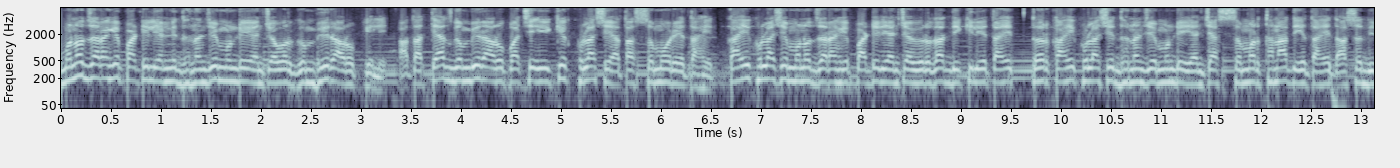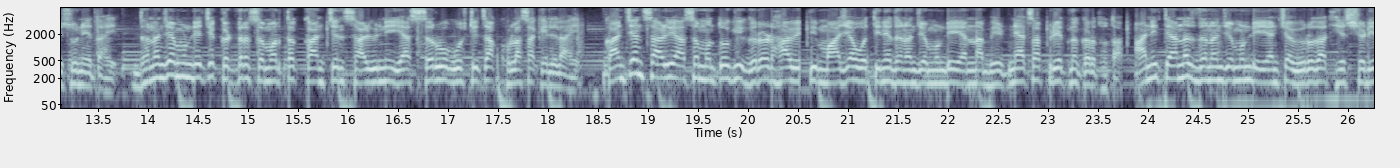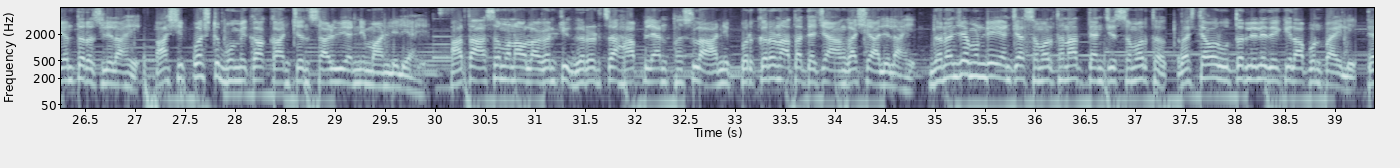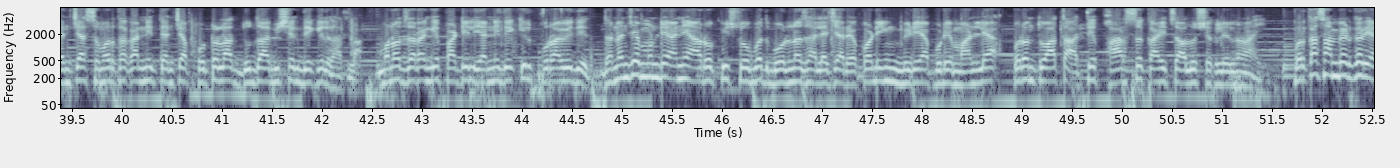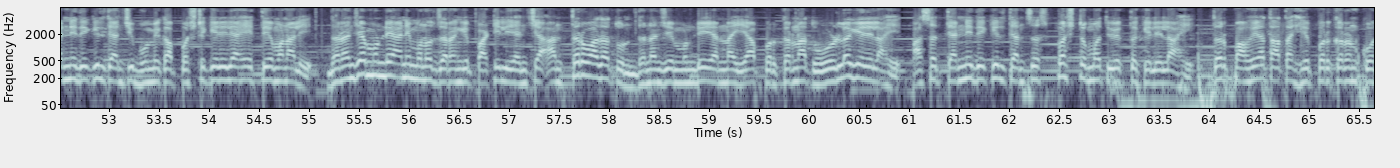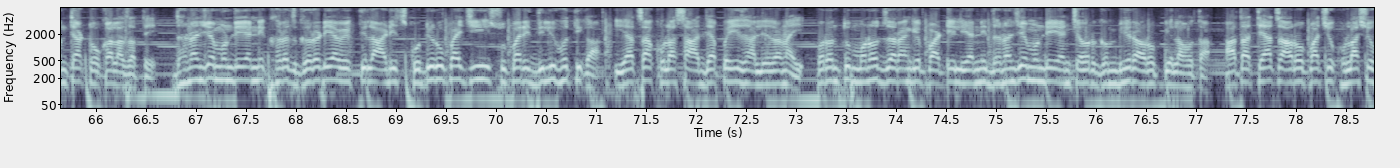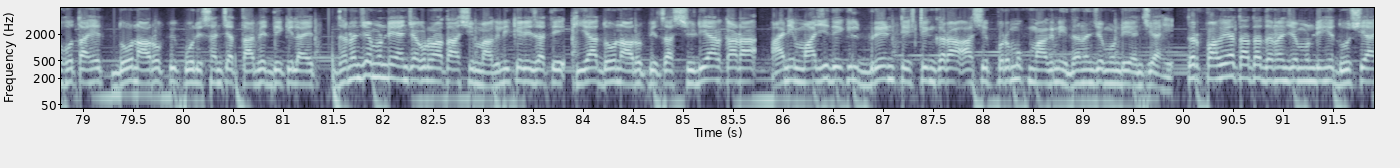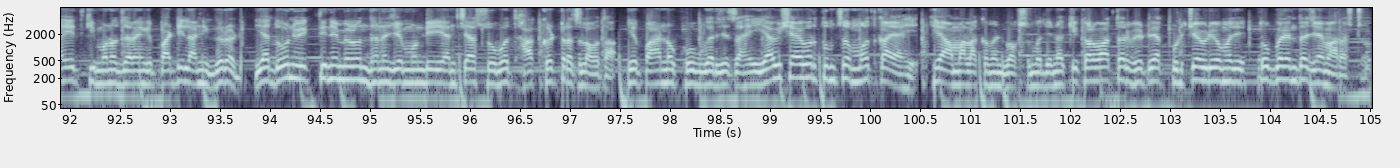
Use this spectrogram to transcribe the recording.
मनोज जरांगे पाटील यांनी धनंजय मुंडे यांच्यावर गंभीर आरोप केले. आता त्याच गंभीर आरोपाचे एक एक खुलासे आता समोर येत आहेत. काही खुलासे मनोज जरांगे पाटील यांच्या विरोधात देखील येत आहेत तर काही खुलासे धनंजय मुंडे यांच्या समर्थनात येत आहेत असं दिसून येत आहे. धनंजय मुंडेचे कट्टर समर्थक कांचन साळवीने या सर्व गोष्टीचा खुलासा केलेला आहे. कांचन साळवी असं म्हणतो की गरड हा व्यक्ती माझ्या वतीने धनंजय मुंडे यांना भेटण्याचा प्रयत्न करत होता. आणि त्यानंच धनंजय मुंडे यांच्या विरोधात हे षडयंत्र रचलेलं आहे अशी स्पष्ट भूमिका कांचन साळवी यांनी मांडलेली आहे. आता असं म्हणावं लागेल की गरडचा हा प्लॅन फसला आणि प्रकरण आता त्याच्या अंगाशी आलेलं आहे. धनंजय मुंडे यांच्या समर्थनात त्यांचे समर्थक रस्त्यावर उतरलेले देखील आपण पाहिले. त्यांच्या समर्थकांनी त्यांच्या फोटोला दुधाभिषेक देखील घातला. मनोज जरांगे पाटील यांनी देखील पुरावे देत धनंजय मुंडे आणि आरोपी सोबत बोलणं झाल्याच्या रेकॉर्डिंग मीडिया पुढे मांडल्या परंतु आता ते फारसं काही चालू शकलेलं नाही. प्रकाश आंबेडकर यांनी देखील त्यांची भूमिका स्पष्ट केलेली आहे. ते म्हणाले धनंजय मुंडे आणि मनोज जरांगे पाटील यांच्या अंतर्वादातून धनंजय मुंडे यांना या प्रकरणात ओढलं गेलेलं आहे असं त्यांनी देखील त्यांचं स्पष्ट मत व्यक्त केलेलं आहे. तर पाहुयात आता हे प्रकरण कोणत्या टोकाला जाते? धनंजय मुंडे यांनी खरंच गरड या व्यक्तीला अडीच कोटी रुपयाची सुपारी दिली होती का? याचा खुलासा अद्यापही झालेला नाही. परंतु मनोज जरांगे पाटील यांनी धनंजय मुंडे यांच्यावर गंभीर आरोप केला होता. आता त्याच आरोपाचे खुलासे होत आहेत. दोन आरोपी पोलिसांच्या ताब्यात देखील आहेत. धनंजय मुंडे यांच्याकडून आता अशी मागणी केली जाते की या दोन आरोपीचा सीडीआर काढा आणि माझी देखील ब्रेन टेस्टिंग करा अशी प्रमुख मागणी धनंजय मुंडे यांची आहे. तर पाहूयात आता धनंजय मुंडे हे दोषी आहेत की मनोज जरांगे पाटील आणि गरड. या दोन व्यक्तीने मिळून धनंजय मुंडे यांच्या सोबत हा कट रचला होता. हे पाहणं खूप गरजेचं आहे. या विषयावर तुमचं मत काय आहे हे आम्हाला कमेंट बॉक्समध्ये नक्की कळवा. तर भेटूयात पुढच्या व्हिडिओमध्ये तोपर्यंत जय महाराष्ट्र.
